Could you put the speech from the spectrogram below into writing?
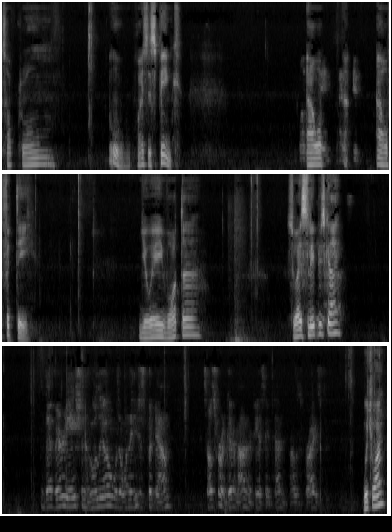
Topps Chrome. Oh, why is this pink? Our- L fifty. UA water. Should I sleep this guy? That variation Julio, the one that you just put down, sells for a good amount in the PSA 10. I was surprised. Which one?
